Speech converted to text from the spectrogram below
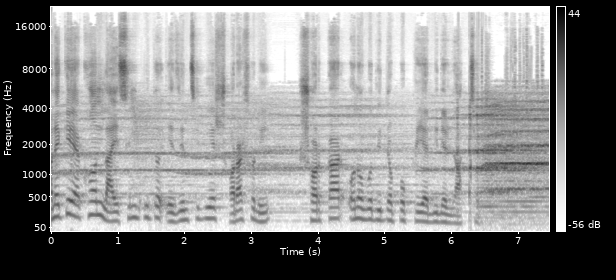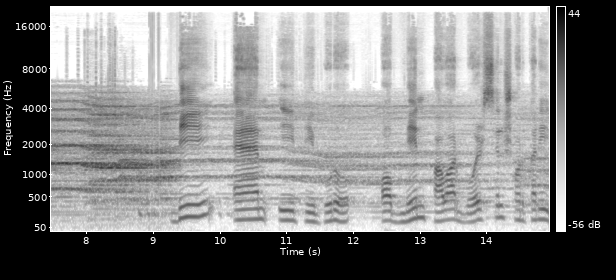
অনেকে এখন লাইসেন্সকৃত এজেন্সি দিয়ে সরাসরি সরকার অনুমোদিত প্রক্রিয়া বিদের যাচ্ছে। বিএমইটি ব্যুরো অব মেন পাওয়ার বয়েরসেল সরকারি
